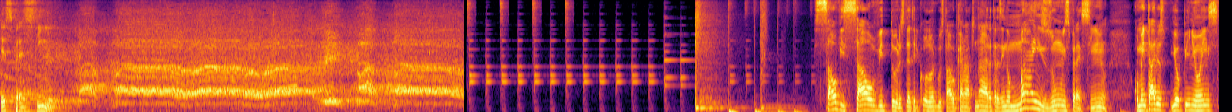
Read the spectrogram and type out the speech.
Expressinho. Salve, salve, torcida tricolor, Gustavo Canato na área, trazendo mais um expressinho. Comentários e opiniões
